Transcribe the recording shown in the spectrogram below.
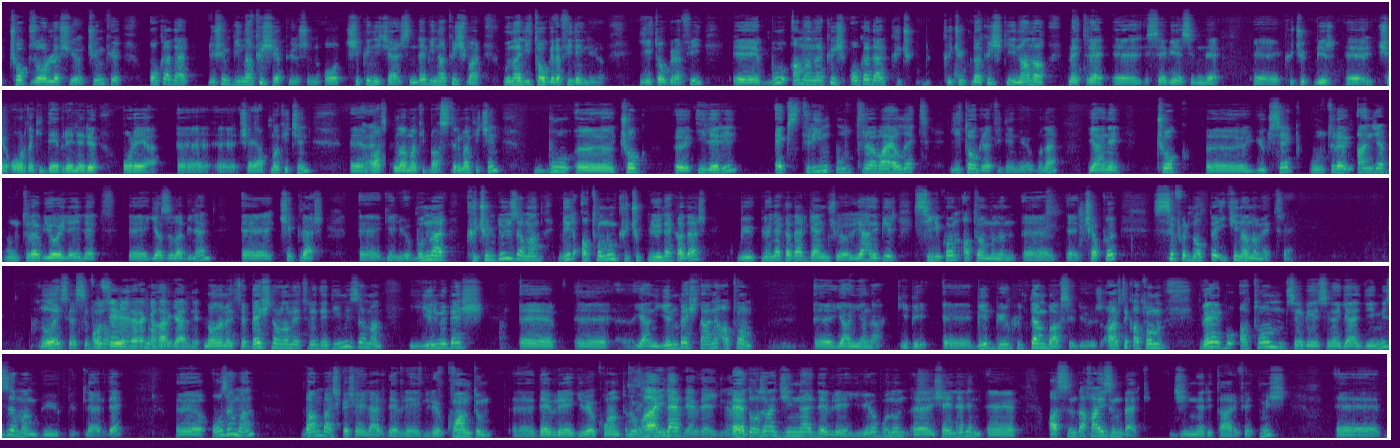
çok zorlaşıyor. Çünkü o kadar düşün bir nakış yapıyorsun. O çipin içerisinde bir nakış var. Buna litografi deniyor. Litografi e, bu ama nakış o kadar küçük küçük nakış ki nanometre e, seviyesinde e, küçük bir e, şey oradaki devreleri oraya e, e, şey yapmak için e, evet. baskılamak bastırmak için bu e, çok e, ileri extreme ultraviolet litografi deniyor buna. Yani çok e, yüksek ultra ancak ultraviyole ile e, yazılabilen e, çipler e, geliyor. Bunlar küçüldüğü zaman bir atomun küçüklüğüne kadar büyüklüğüne kadar gelmiş oluyor. Yani bir silikon atomunun e, e, çapı 0.2 nanometre. Dolayısıyla 0. O seviyelere kadar geldi. Nanometre. 5 nanometre dediğimiz zaman 25 e, e, yani 25 tane atom e, yan yana gibi e, bir büyüklükten bahsediyoruz. Artık atom ve bu atom seviyesine geldiğimiz zaman büyüklüklerde e, o zaman bambaşka şeyler devreye giriyor. Kuantum e, devreye giriyor. Kuantum Ruhailer devreye giriyor. Evet o zaman cinler devreye giriyor. Bunun e, şeylerin e, aslında Heisenberg cinleri tarif etmiş. E,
